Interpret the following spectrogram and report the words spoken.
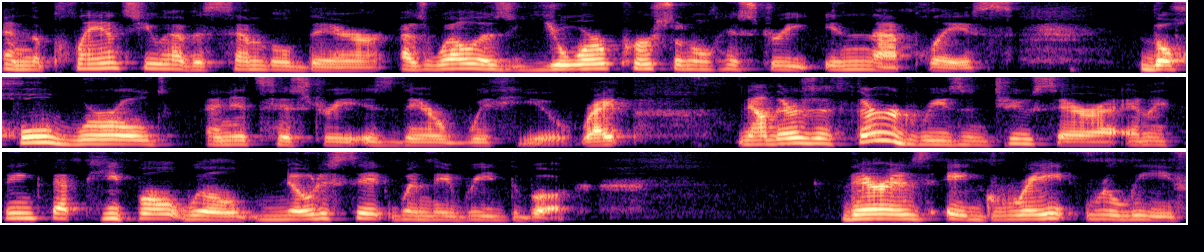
and the plants you have assembled there, as well as your personal history in that place, the whole world and its history is there with you, right? Now, there's a third reason too, Sarah, and I think that people will notice it when they read the book. There is a great relief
